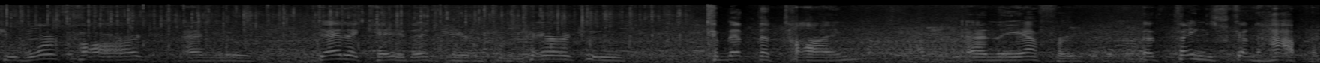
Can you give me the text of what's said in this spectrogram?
if you work hard and you dedicate it, you're prepared to commit the time and the effort that things can happen.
